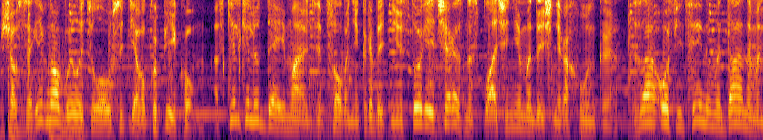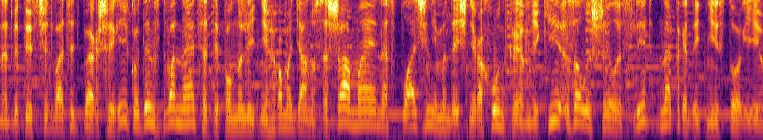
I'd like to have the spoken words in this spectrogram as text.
що все рівно вилетіло у суттєву копійку. А скільки людей мають зіпсовані кредитні історії через несплачені медичні рахунки? За офіційними даними на 2021 рік, один з 12 повнолітніх громадян у США має несплачені медичні рахунки, які залишили слід на кредитній історії.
